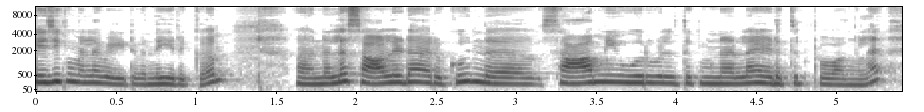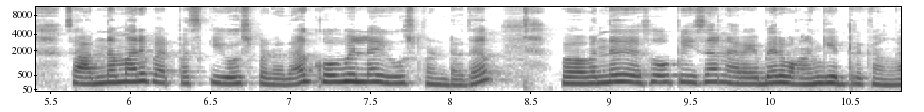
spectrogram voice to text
கேஜிக்கு மேலே வெயிட் வந்து இருக்குது நல்ல சாலிடாக இருக்கும். இந்த சாமி ஊர்வலத்துக்கு முன்னாடிலாம் எடுத்துகிட்டு போவாங்களே ஸோ அந்த மாதிரி பர்பஸ் பர்பஸ்க்கு யூஸ் பண்ணுறதா கோவிலில் யூஸ் பண்ணுறது. இப்போ வந்து சோப்பீஸாக நிறைய பேர் வாங்கிட்டு இருக்காங்க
